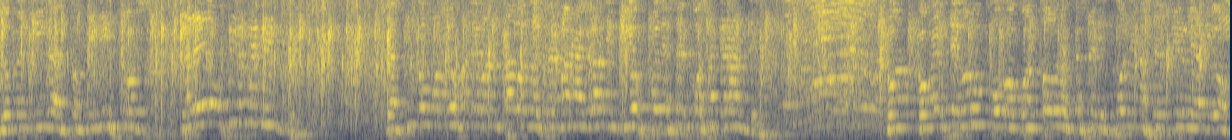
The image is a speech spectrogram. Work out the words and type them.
Dios bendiga a estos ministros. Creo firmemente que así como Dios ha levantado a nuestra hermana Gladys, Dios puede hacer cosas grandes. Con, con este grupo o con todos los que se disponen a servirle a Dios.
